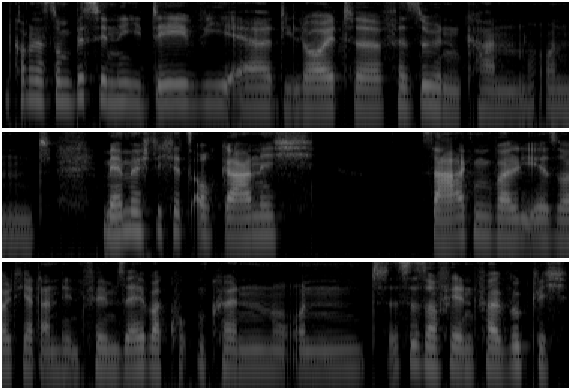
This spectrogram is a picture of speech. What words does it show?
ihm kommt da so ein bisschen eine Idee, wie er die Leute versöhnen kann und mehr möchte ich jetzt auch gar nicht sagen, weil ihr sollt ja dann den Film selber gucken können. Und es ist auf jeden Fall wirklich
